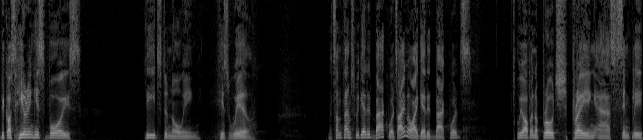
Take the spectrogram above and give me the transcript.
because hearing His voice leads to knowing His will. But sometimes we get it backwards. I know I get it backwards. We often approach praying as simply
